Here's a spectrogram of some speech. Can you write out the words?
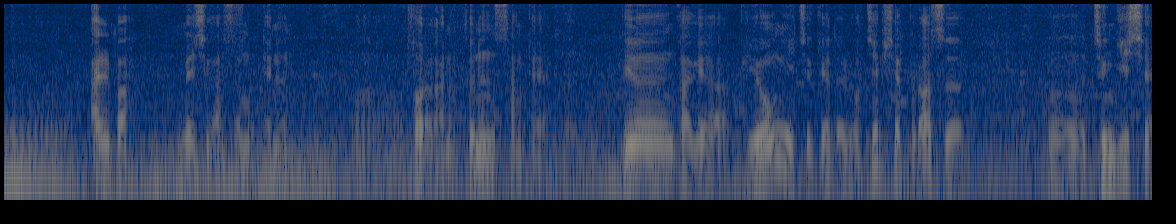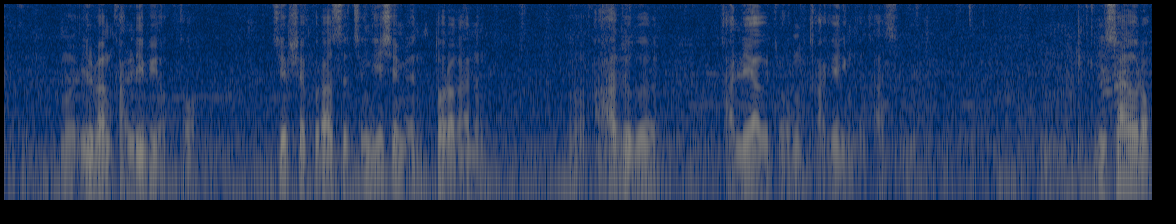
어, 알바 몇 시간 쓰면 되는 어, 돌아가는 그런 상태. 이런 가게가 비용이 적게 들고 집세 플러스 어, 전기세 뭐 일반 관리비 없고 집세 플러스 전기세면 돌아가는 어, 아주 그 관리하기 좋은 가게인 것 같습니다. 음, 이상으로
